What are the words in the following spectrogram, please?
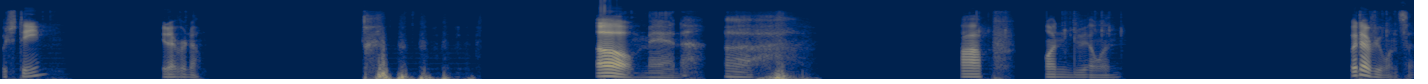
Which team? You never know. Oh man. Uh, top one villain. What everyone said.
